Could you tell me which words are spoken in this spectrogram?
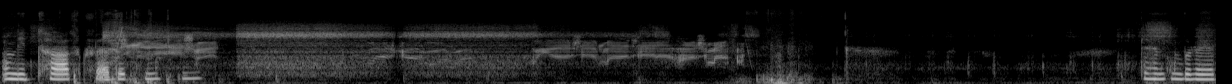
Um die Task fertig machen. Da hinten wurde.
